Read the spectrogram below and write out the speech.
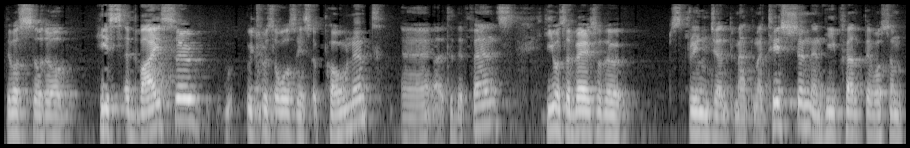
There was sort of his advisor, which was also his opponent uh, to defense, he was a very sort of stringent mathematician, and he felt there was some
